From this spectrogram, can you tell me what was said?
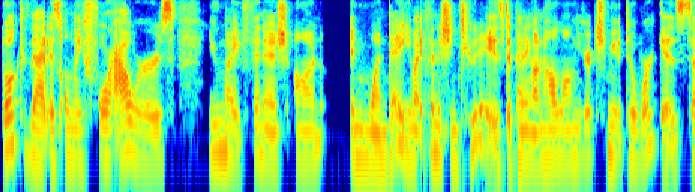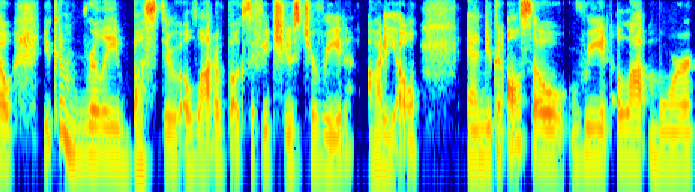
book that is only four hours, you might finish on in one day. You might finish in two days, depending on how long your commute to work is. So you can really bust through a lot of books if you choose to read audio. And you can also read a lot more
